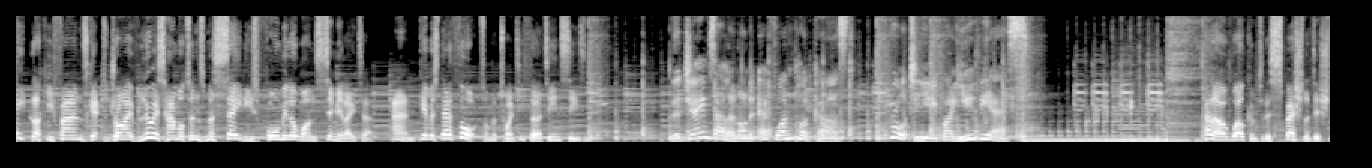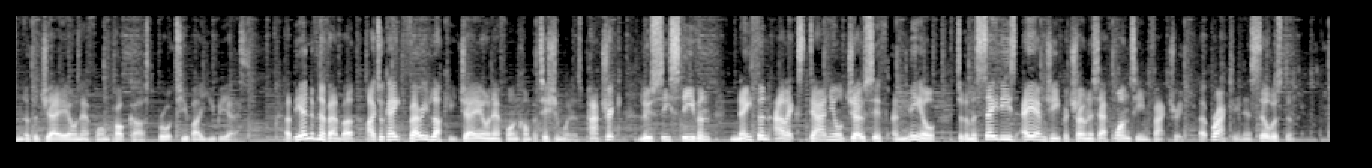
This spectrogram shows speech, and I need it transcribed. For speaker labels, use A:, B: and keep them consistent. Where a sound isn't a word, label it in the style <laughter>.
A: eight lucky fans get to drive Lewis Hamilton's Mercedes Formula One simulator and give us their thoughts on the 2013 season.
B: The James Allen on F1 podcast, brought to you by UBS.
A: Hello and welcome to this special edition of the JA on F1 podcast, brought to you by UBS. At the end of November, I took eight very lucky JA on F1 competition winners Patrick, Lucy, Stephen, Nathan, Alex, Daniel, Joseph, and Neil to the Mercedes AMG Petronas F1 team factory at Brackley near Silverstone.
